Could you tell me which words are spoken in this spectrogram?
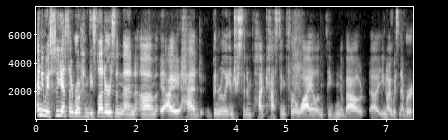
anyway, so yes, I wrote him these letters, and then um, I had been really interested in podcasting for a while and thinking about, uh, you know, I was never,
